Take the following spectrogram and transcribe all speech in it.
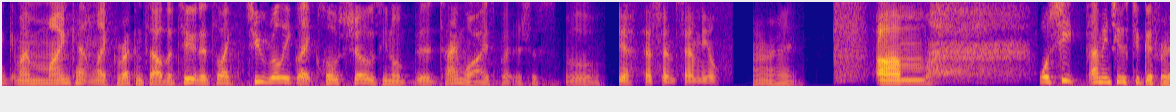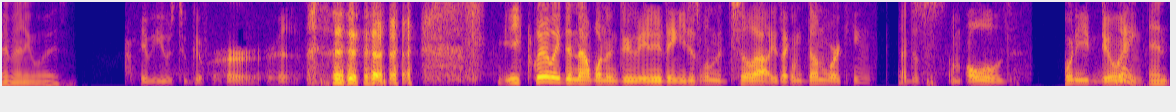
Like, my mind can't like reconcile the two, and it's like two really like close shows, you know, uh, time wise. But it's just oh, Yeah, that's him, Sam Neill. all right. Um, Well, she, I mean, she was too good for him, anyways. maybe he was too good for her. he clearly did not want to do anything. He just wanted to chill out. He's like, I'm done working. I just, I'm old. What are you doing? Right, and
